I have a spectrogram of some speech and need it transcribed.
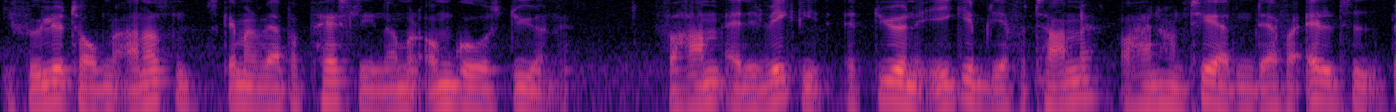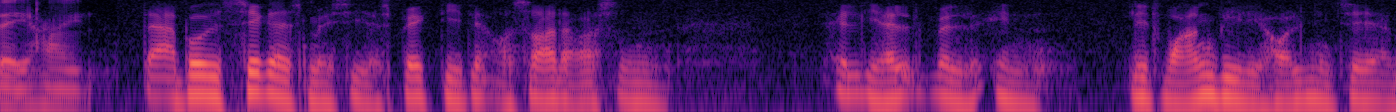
Ifølge Torben Andersen skal man være påpasselig, når man omgås dyrene. For ham er det vigtigt, at dyrene ikke bliver for tamme, og han håndterer dem derfor altid bag hegn. Der er både et sikkerhedsmæssigt aspekt i det, og så er der også en, alt i alt vel en lidt vrangvillig holdning til, at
